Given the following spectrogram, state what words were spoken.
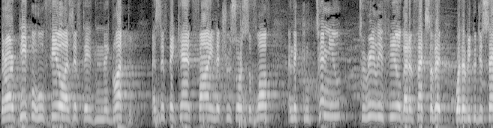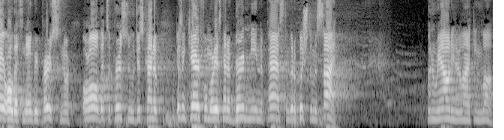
There are people who feel as if they've been neglected, as if they can't find that true source of love, and they continue to really feel that effects of it, whether we could just say, oh, that's an angry person, or, or oh, that's a person who just kind of doesn't care for me, or he has kind of burned me in the past, I'm going to push them aside. But in reality, they're lacking love.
